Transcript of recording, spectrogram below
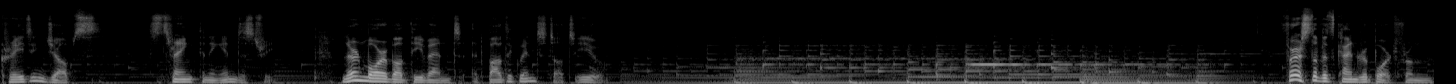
creating jobs, strengthening industry. Learn more about the event at balticwind.eu. First of its kind report from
